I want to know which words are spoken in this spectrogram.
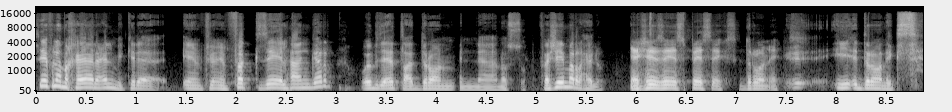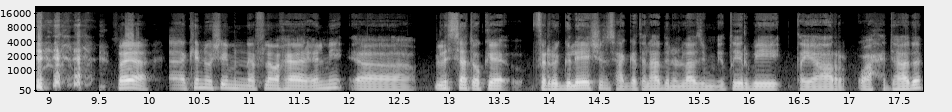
زي أفلام خيال علمي كده ينفك زي الهانجر ويبدأ يطلع الدرون من نصه فشيء مرة حلو. يعني شيء زي SpaceX DroneX إي- DroneX فيا آه، كأنه شيء من أفلام الخيال العلمي. آه لسات okay في ال regulations حقت هذا إنه لازم يطير به طيار واحد هذا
